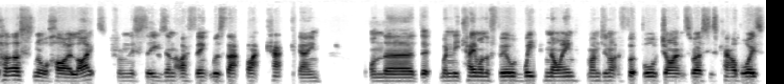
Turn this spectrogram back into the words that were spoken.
personal highlight from this season, I think, was that Black Cat game on the, the when he came on the field, week nine, Monday Night Football, Giants versus Cowboys.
